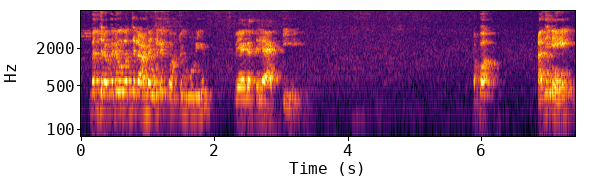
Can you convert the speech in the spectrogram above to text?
ഇപ്പം ദ്രവരൂപത്തിലാണെങ്കിൽ കുറച്ചുകൂടിയും വേഗത്തിൽ ആക്ട് ചെയ്യും. അപ്പൊ അതിനെ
